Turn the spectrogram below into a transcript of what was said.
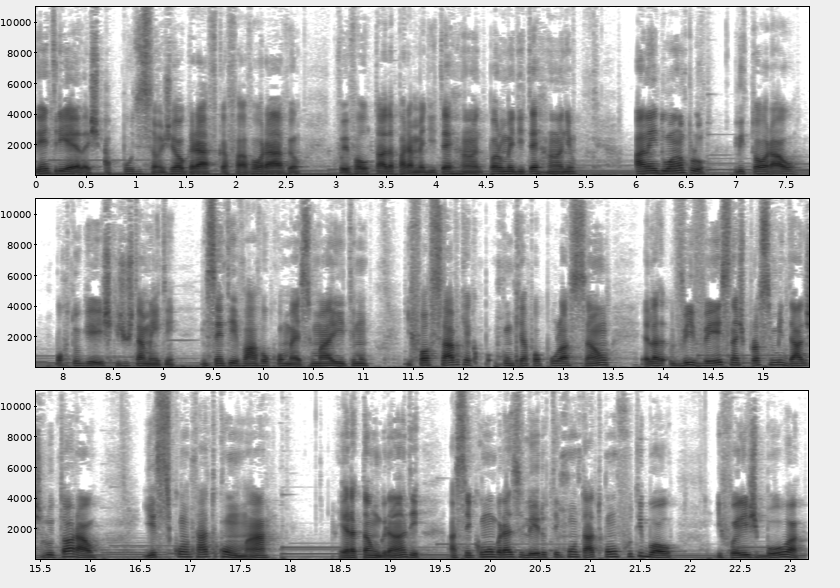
dentre elas a posição geográfica favorável, que foi voltada para, para o Mediterrâneo, além do amplo litoral português, que justamente incentivava o comércio marítimo e forçava que com que a população ela vivesse nas proximidades do litoral. E esse contato com o mar era tão grande, assim como o brasileiro tem contato com o futebol. E foi Lisboa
